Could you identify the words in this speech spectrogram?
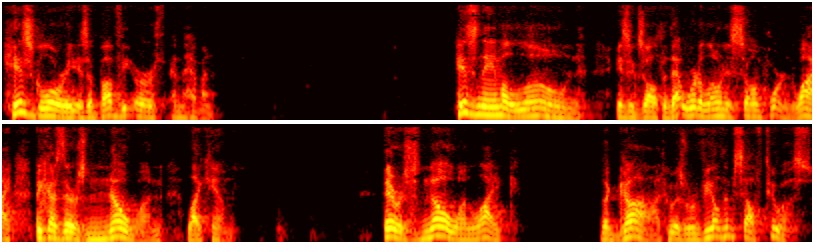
His glory is above the earth and the heaven. His name alone is exalted. That word alone is so important. Why? Because there's no one like him. There is no one like the God who has revealed himself to us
